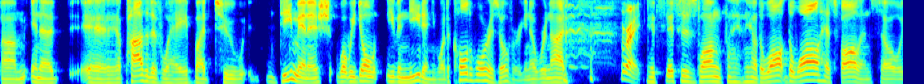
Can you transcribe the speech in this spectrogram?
um, in a, a positive way, but to diminish what we don't even need anymore. The Cold War is over. You know, we're not. right. It's this is long. You know, the wall the wall has fallen. So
